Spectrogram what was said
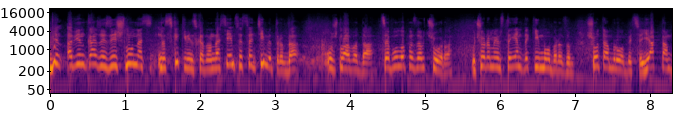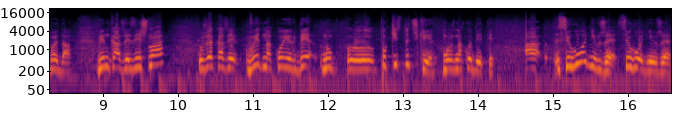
Він, а він каже, зійшло на, на скільки він сказав? На 70 сантиметрів да, ушла вода. Це було позавчора. Учора ми встаємо таким образом. Що там робиться, як там вода? Він каже, зійшла, вже каже, видно кое-де, ну, е, по кісточки можна ходити. А сьогодні вже, сьогодні вже,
